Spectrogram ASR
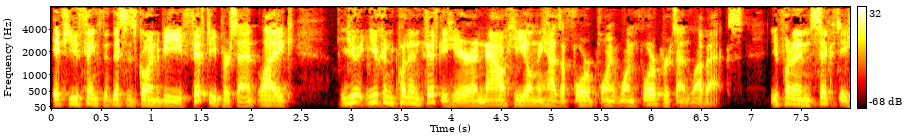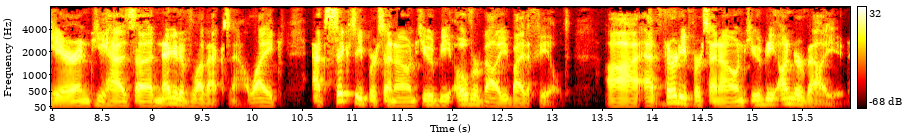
if you think that this is going to be 50%, like you, you can put in 50 here, and now he only has a 4.14% LevX. You put in 60 here, and he has a negative LevX now. Like at 60% owned, he would be overvalued by the field. Uh, at 30% owned, he would be undervalued.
